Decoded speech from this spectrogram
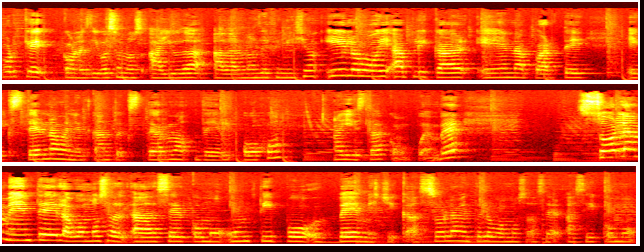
porque como les digo eso nos ayuda a dar más definición y lo voy a aplicar en la parte externa o en el canto externo del ojo. Ahí está como pueden ver. Solamente la vamos a hacer como un tipo B mis chicas. Solamente lo vamos a hacer así como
